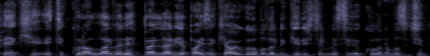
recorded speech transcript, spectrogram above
Peki etik kurallar ve rehberler yapay zeka uygulamalarının geliştirilmesi ve kullanılması için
